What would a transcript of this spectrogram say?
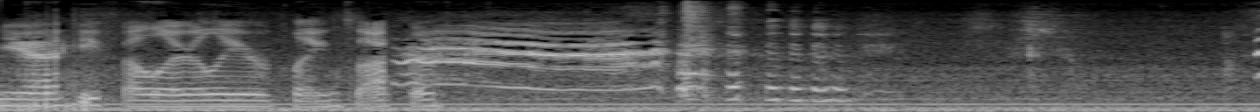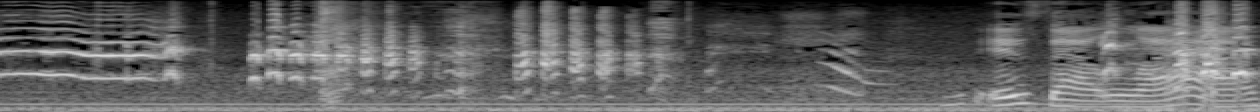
Yeah, he fell earlier playing soccer. What is that laugh?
